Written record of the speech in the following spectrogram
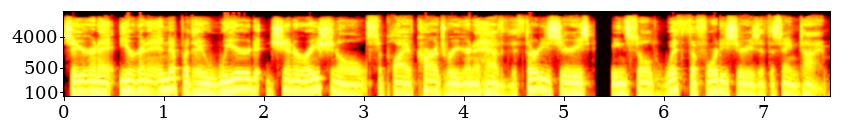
So you're gonna you're gonna end up with a weird generational supply of cards where you're gonna have the 30 series being sold with the 40 series at the same time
